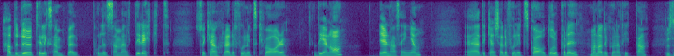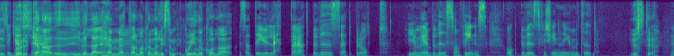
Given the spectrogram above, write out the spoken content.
Hade du till exempel polisanmält direkt så kanske det hade funnits kvar DNA i den här sängen. Eh, Det kanske hade funnits skador på dig man hade kunnat hitta. Precis, Det kanske- burkarna i, i hemmet Mm. hade man kunnat liksom gå in och kolla. Så det är ju lättare att bevisa ett brott ju mer bevis som finns och bevis försvinner ju med tid. Just det. Eh,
